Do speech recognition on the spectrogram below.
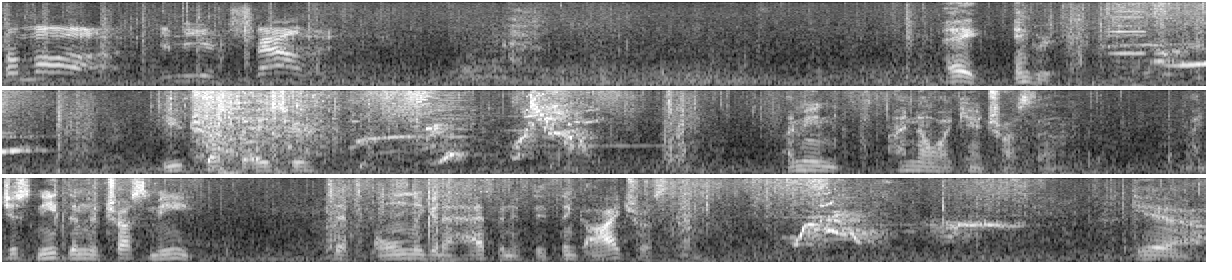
Come on, give me a challenge. Hey, Ingrid. Do you trust the Aesir? I mean, I know I can't trust them. I just need them to trust me. That's only gonna happen if they think I trust them. Yeah.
